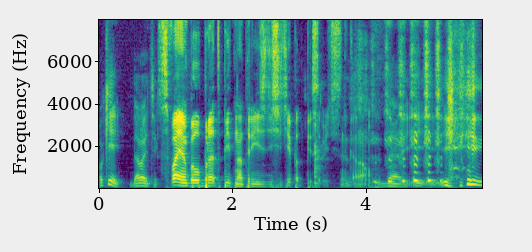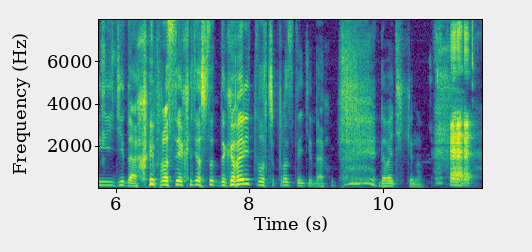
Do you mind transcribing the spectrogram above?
Окей, давайте. С вами был Брэд Питт на 3 из 10. Подписывайтесь на канал. Да, иди нахуй. Просто я хотел что-то договорить, лучше просто иди нахуй. Давайте к кино.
